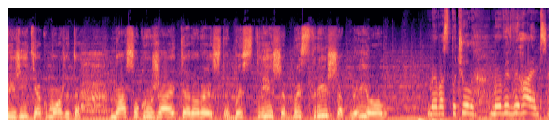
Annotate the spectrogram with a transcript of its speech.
Біжіть як можете. Нас окружають терористи. Бистріше, бистріше, прийом. Ми вас почули, ми відбігаємося.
